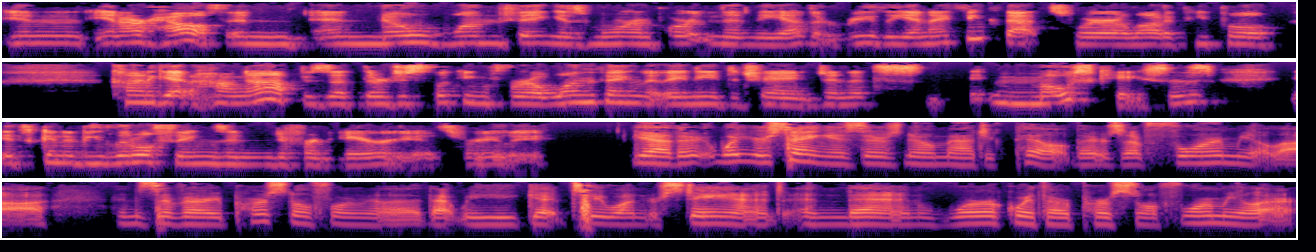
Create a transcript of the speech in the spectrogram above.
in in our health and and no one thing is more important than the other really. And i think that's where a lot of people kind of get hung up is that they're just looking for a one thing that they need to change. And it's in most cases it's going to be little things in different areas really. Yeah what you're saying is there's no magic pill. There's a formula and it's a very personal formula that we get to understand and then work with our personal formula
